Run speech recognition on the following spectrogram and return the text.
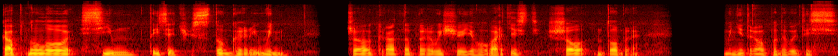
капнуло 7100 гривень, що кратно перевищує його вартість, що добре. Мені треба подивитись,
